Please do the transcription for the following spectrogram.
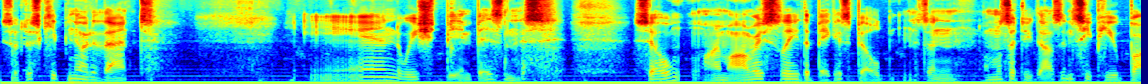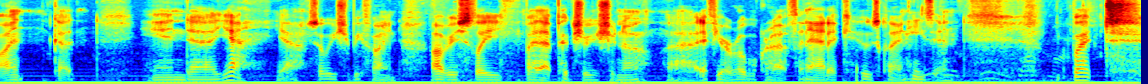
so just keep note of that. And we should be in business so I'm obviously the biggest build. It's an almost a 2000 CPU bot. Got and uh, yeah, yeah. So we should be fine. Obviously, by that picture, you should know uh, if you're a Robocraft fanatic whose clan he's in. But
